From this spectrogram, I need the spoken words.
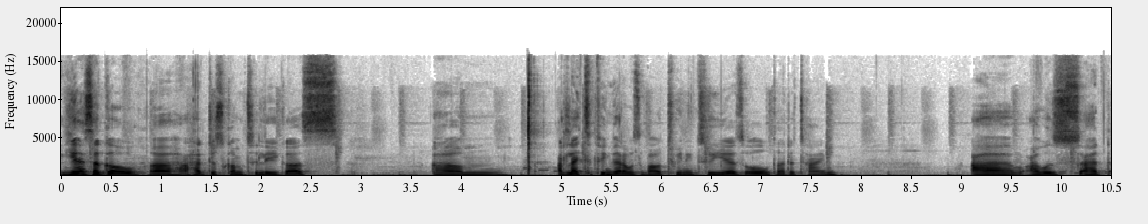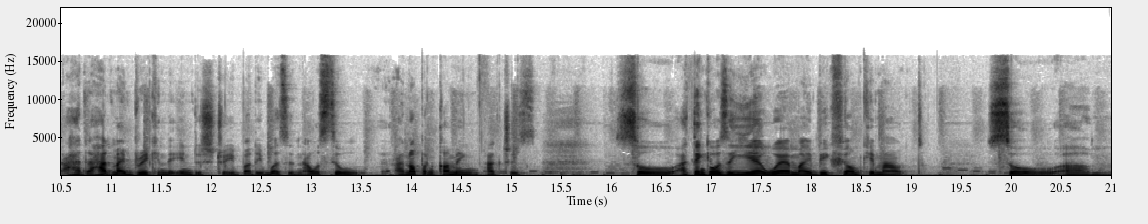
years ago, uh, I had just come to Lagos. Um, I'd like to think that I was about 22 years old at the time. Uh, I was I had, I had, had my break in the industry, but it wasn't. I was still an up and coming actress. So I think it was a year where my big film came out. So um,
